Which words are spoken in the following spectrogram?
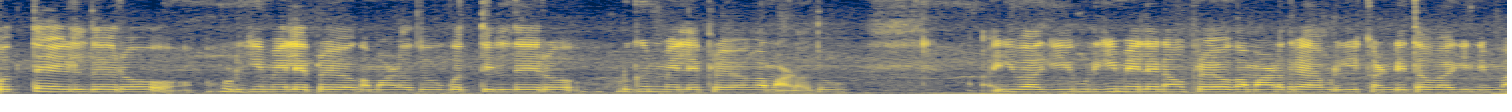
ಗೊತ್ತೇ ಇಲ್ಲದೆ ಇರೋ ಹುಡುಗಿ ಮೇಲೆ ಪ್ರಯೋಗ ಮಾಡೋದು ಗೊತ್ತಿಲ್ಲದೆ ಇರೋ ಹುಡುಗನ ಮೇಲೆ ಪ್ರಯೋಗ ಮಾಡೋದು. ಇವಾಗ ಈ ಹುಡುಗಿ ಮೇಲೆ ನಾವು ಪ್ರಯೋಗ ಮಾಡಿದ್ರೆ ಆ ಹುಡುಗಿ ಖಂಡಿತವಾಗಿ ನಿಮ್ಮ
